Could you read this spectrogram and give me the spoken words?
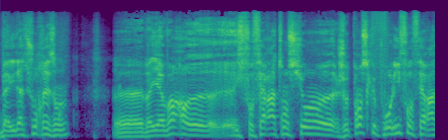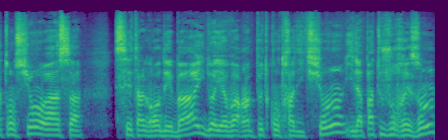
bah, il a toujours raison euh, va y avoir, euh, il faut faire attention. Euh, je pense que pour lui, il faut faire attention à ça. C'est un grand débat. Il doit y avoir un peu de contradiction. Il n'a pas toujours raison,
